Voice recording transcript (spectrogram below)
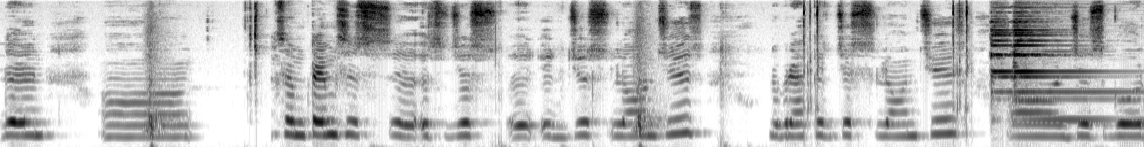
then uh, sometimes it's uh, it's just uh, it just launches the bracket just launches. Uh, just go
